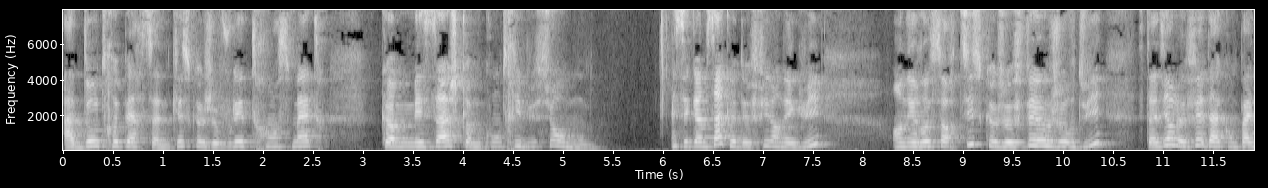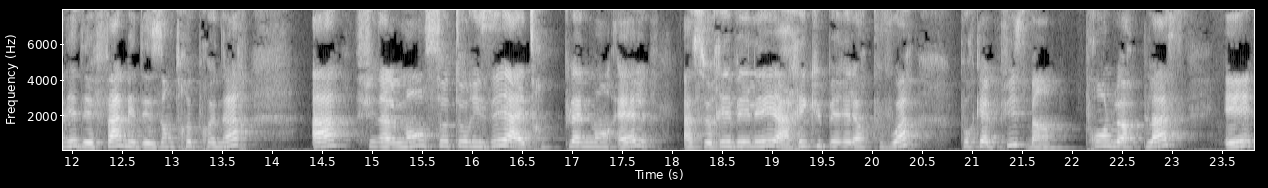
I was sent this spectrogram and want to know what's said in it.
à d'autres personnes, qu'est-ce que je voulais transmettre comme message, comme contribution au monde. Et c'est comme ça que de fil en aiguille, en est ressorti ce que je fais aujourd'hui, c'est-à-dire le fait d'accompagner des femmes et des entrepreneurs à finalement s'autoriser à être pleinement elles, à se révéler, à récupérer leur pouvoir pour qu'elles puissent ben, prendre leur place et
